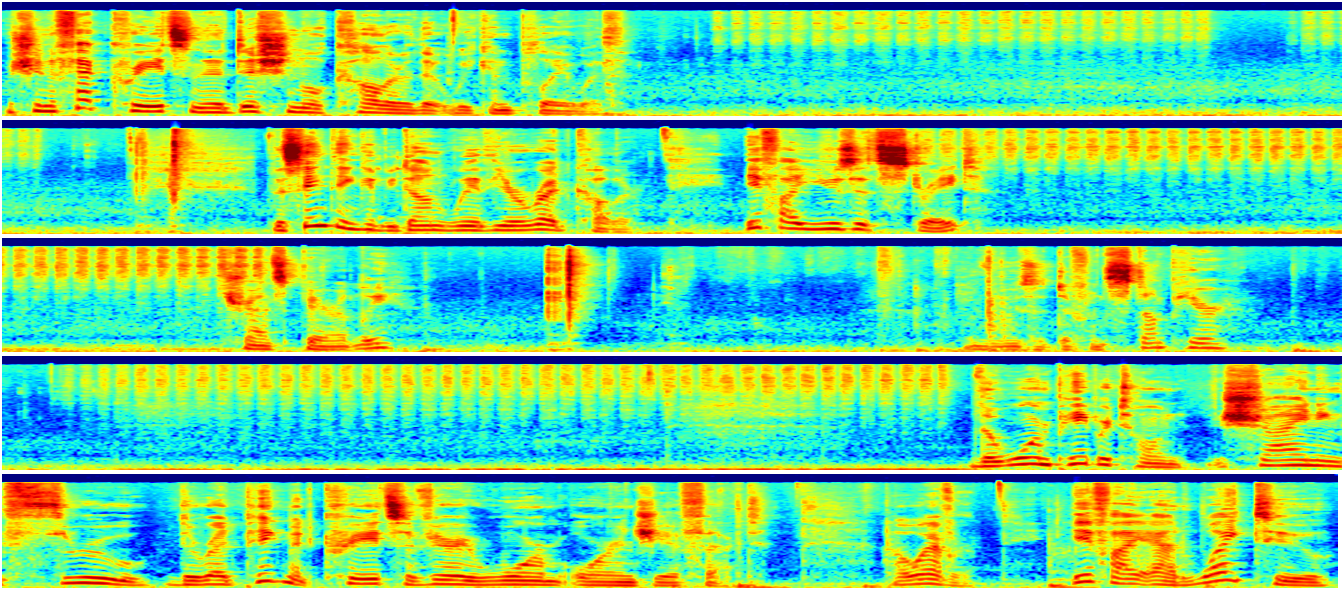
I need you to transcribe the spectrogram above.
Which in effect creates an additional color that we can play with. The same thing can be done with your red color. If I use it straight, transparently, let me use a different stump here. The warm paper tone shining through the red pigment creates a very warm orangey effect. However, if I add white to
